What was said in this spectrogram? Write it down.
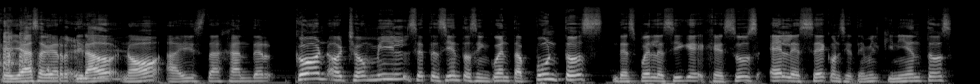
que ya se había retirado, no, ahí está Hander con 8750 puntos. Después le sigue Jesús LC con 7500.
